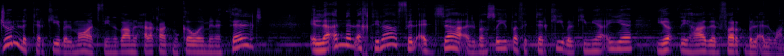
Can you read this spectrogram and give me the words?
جل تركيب المواد في نظام الحلقات مكون من الثلج إلا أن الاختلاف في الأجزاء البسيطة في التركيبة الكيميائية يعطي هذا الفرق بالألوان.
